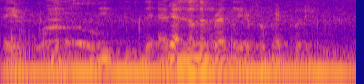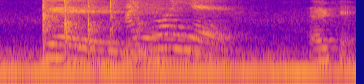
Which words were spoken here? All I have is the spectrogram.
Save the, the, the edges of the bread later for bread pudding. Yay! I'm doing it. Okay.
